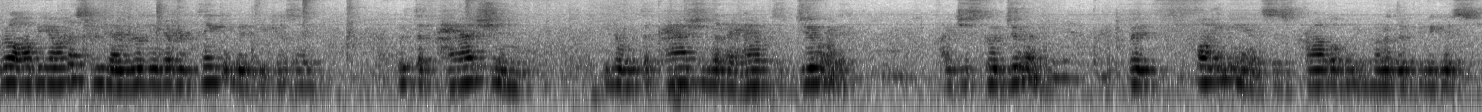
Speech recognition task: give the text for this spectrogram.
well, I'll be honest with you, I really never think of it because I, with the passion, you know, with the passion that I have to do it, I just go do it. But finance is probably one of the biggest,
